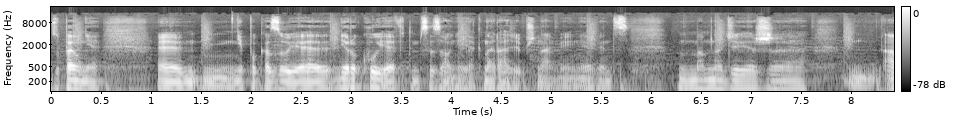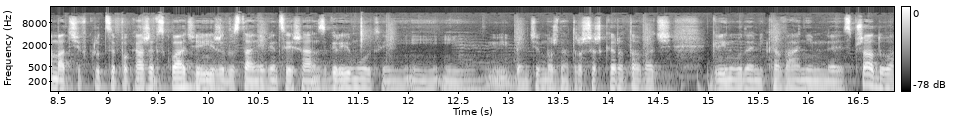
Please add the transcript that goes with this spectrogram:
zupełnie nie pokazuje, nie rokuje w tym sezonie, jak na razie przynajmniej, nie? więc Mam nadzieję, że Amat się wkrótce pokaże w składzie i że dostanie więcej szans Greenwood i, i, i, i będzie można troszeczkę rotować Greenwoodem i Kawanim z przodu,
